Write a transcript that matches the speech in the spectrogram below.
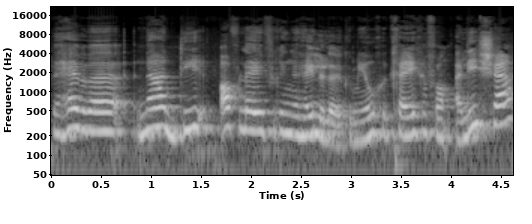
We hebben na die aflevering een hele leuke mail gekregen van Alicia.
